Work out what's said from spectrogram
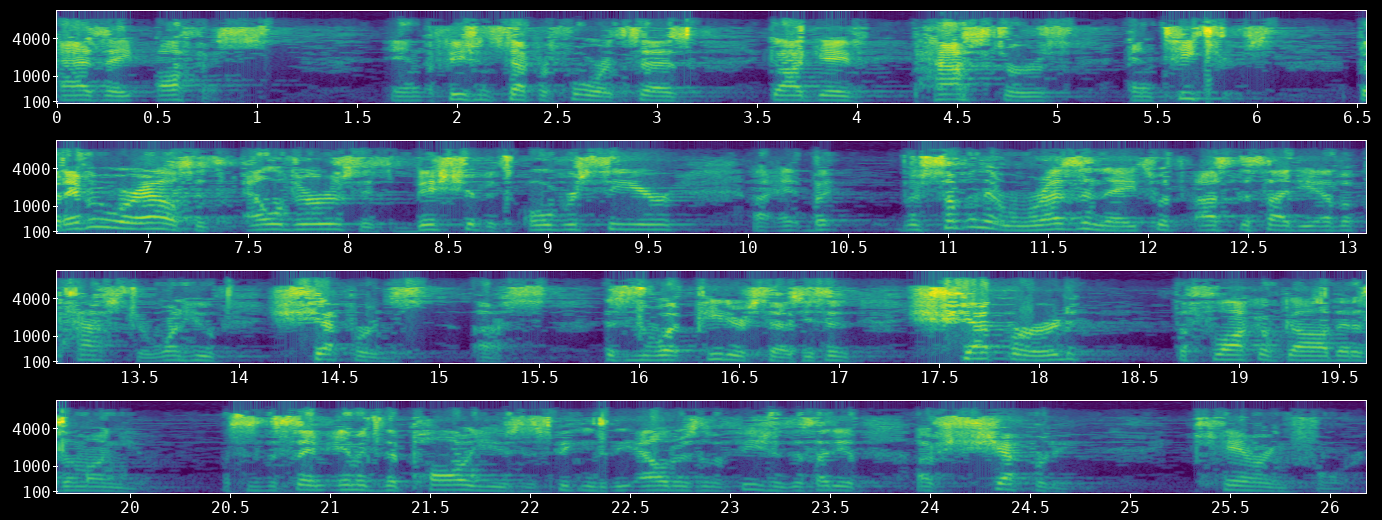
as a office. In Ephesians chapter 4, it says God gave pastors and teachers. But everywhere else, it's elders, it's bishop, it's overseer. Uh, but there's something that resonates with us, this idea of a pastor, one who shepherds us. This is what Peter says. He says, shepherd the flock of God that is among you. This is the same image that Paul uses speaking to the elders of Ephesians, this idea of shepherding, caring for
